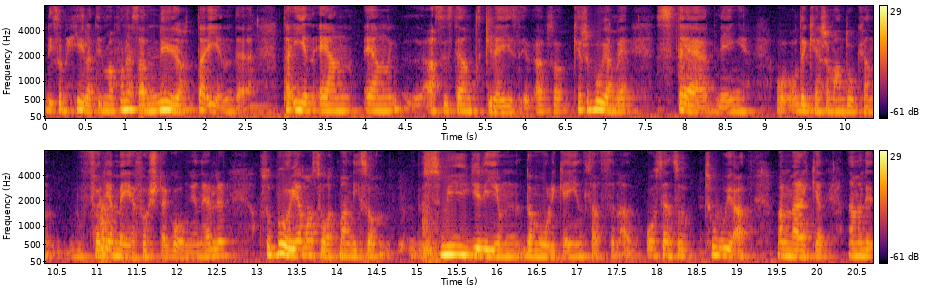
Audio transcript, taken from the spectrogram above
liksom hela tiden, man får nästan nöta in det. Ta in en, en assistentgrej, alltså kanske börja med städning och, och den kanske man då kan följa med första gången. Eller, och så börjar man så att man liksom smyger in de olika insatserna. Och sen så tror jag att man märker att nej, men det,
